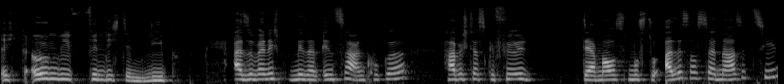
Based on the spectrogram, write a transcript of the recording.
ich, irgendwie finde ich den lieb. Also wenn ich mir sein Insta angucke, habe ich das Gefühl, der Maus musst du alles aus der Nase ziehen.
